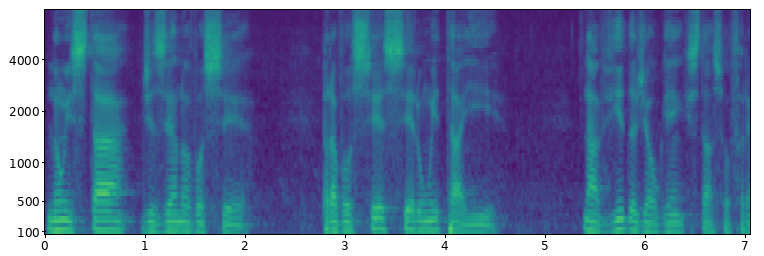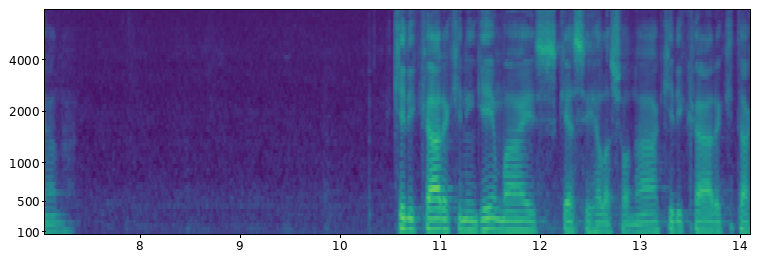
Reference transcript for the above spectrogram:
não está dizendo a você, para você ser um Itaí na vida de alguém que está sofrendo? Aquele cara que ninguém mais quer se relacionar, aquele cara que está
